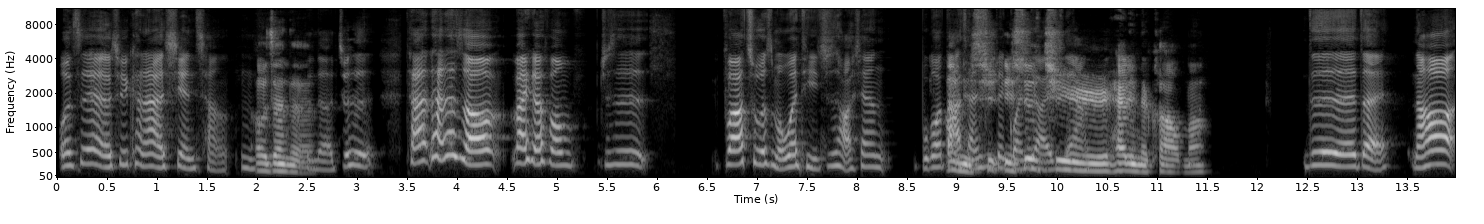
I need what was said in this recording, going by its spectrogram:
我之前有去看他的现场，嗯，哦，真的，真的就是他，他那时候麦克风就是不知道出了什么问题，就是好像不够大，才是被关掉还是去 Head in the Cloud 吗？对对对对然后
